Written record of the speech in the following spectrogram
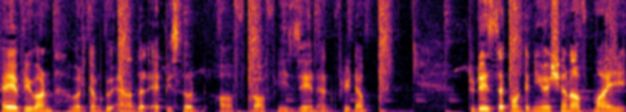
Hey everyone, welcome to another episode of Coffee, Zen, and Freedom. Today is the continuation of my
